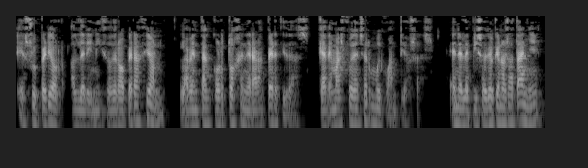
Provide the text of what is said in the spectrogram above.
es superior al del inicio de la operación, la venta en corto generará pérdidas, que además pueden ser muy cuantiosas. En el episodio que nos atañe,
